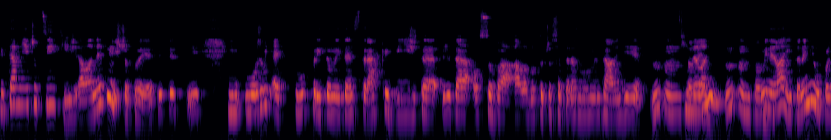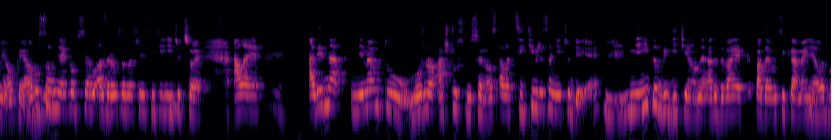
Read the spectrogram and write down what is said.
ty tam niečo cítiš, ale nevieš, čo to je. Ty, ty, ty, môže byť aj tu prítomný ten strach, keď vidíš, že tá, že tá osoba alebo to, čo sa teraz momentálne deje, mm, to, není, mm, to mi neladí, to není úplne OK. Alebo som v nejakom vzťahu a zrazu som začne cítiť niečo, čo je. Ale a jedna, nemám tu možno až tú skúsenosť, ale cítim, že sa niečo deje. Mm-hmm. Není to viditeľné a dva jak padajúci kameň, mhm. alebo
